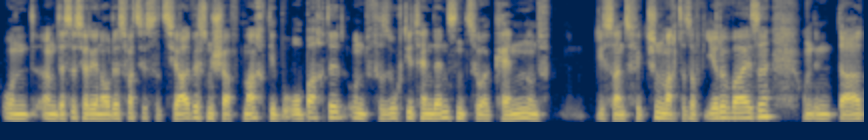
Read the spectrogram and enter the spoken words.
Und ähm, das ist ja genau das, was die Sozialwissenschaft macht, die beobachtet und versucht, die Tendenzen zu erkennen und die Science Fiction macht das auf ihre Weise und in, da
